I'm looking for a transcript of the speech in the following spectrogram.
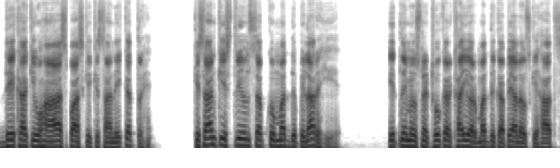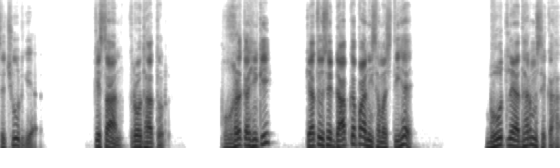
देखा कि वहाँ आसपास के किसान एकत्र हैं। किसान की स्त्री उन सबको मद्य पिला रही है। इतने में उसने ठोकर खाई और मद्य का प्याला उसके हाथ से छूट गया। किसान क्रोधातुर फूहड़ कहीं की? क्या तू इसे डाब का पानी समझती है? भूत ने अधर्म से कहा,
